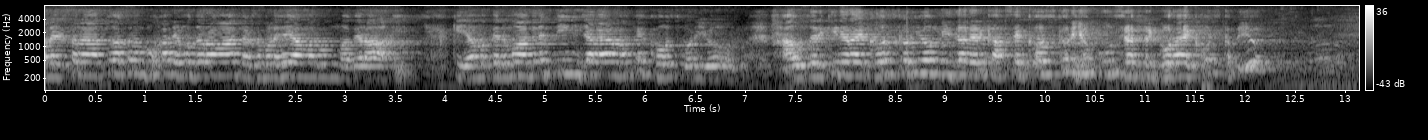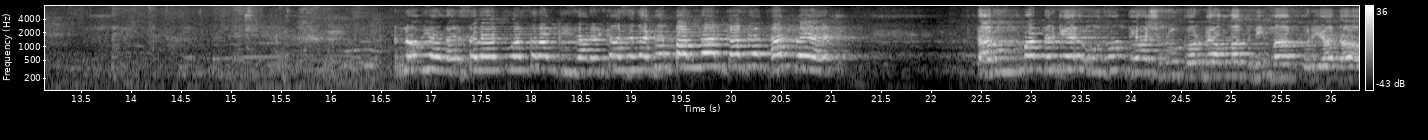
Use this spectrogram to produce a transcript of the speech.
আলাইসালাম বুখারের মধ্যে বলে, হে আমার কিয়ামতের ময়দানে তিন জায়গায় আমাকে খোঁজ করিও। হাউসের কিনারায় খোঁজ করিও, মিজানের কাছে খোঁজ করিও পুসরাতের গোড়ায় খোঁজ করিও। নবী আলাইসালাম মিজানের কাছে থাকবে, পাল্লার কাছে থাকবে। তার ওজন দেওয়া শুরু করবে, আল্লাহ তুমি মাফ করিয়া দাও।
